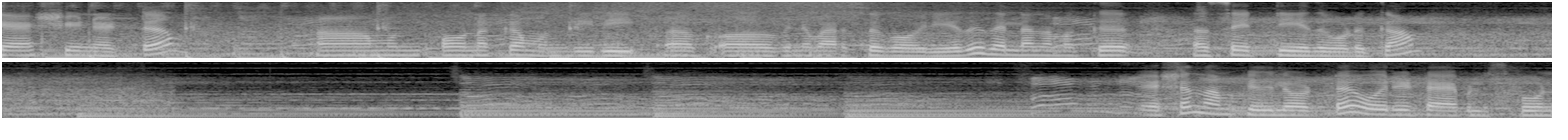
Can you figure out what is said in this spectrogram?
കാഷ്യൂനട്ട് ഉണക്ക മുന്തിരി പിന്നെ വറുത്ത് കോരിയത് ഇതെല്ലാം നമുക്ക് സെറ്റ് ചെയ്ത് കൊടുക്കാം. ശേഷം നമുക്കിതിലോട്ട് ഒരു ടേബിൾ സ്പൂൺ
